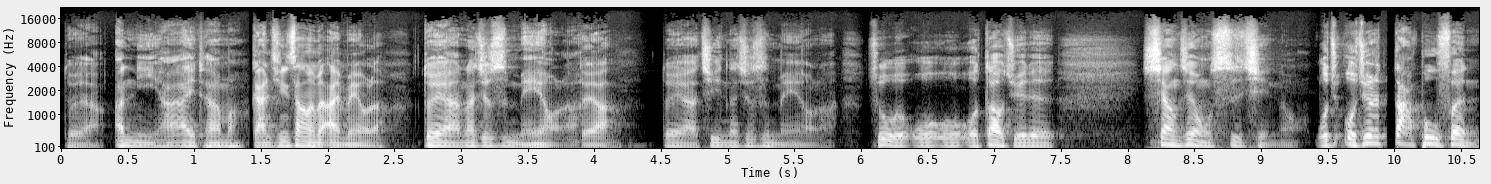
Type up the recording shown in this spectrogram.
对啊，啊，你还爱他吗？感情上面爱没有了，对啊，那就是没有了。对啊，对啊，其实那就是没有了。所以我，我我我倒觉得，像这种事情哦，我我觉得大部分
